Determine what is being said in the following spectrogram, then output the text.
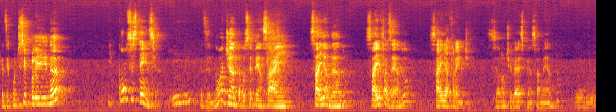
quer dizer, com disciplina e consistência. Uhum. Quer dizer, não adianta você pensar em sair andando, sair fazendo, sair à frente. Se eu não tiver esse pensamento, uhum.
